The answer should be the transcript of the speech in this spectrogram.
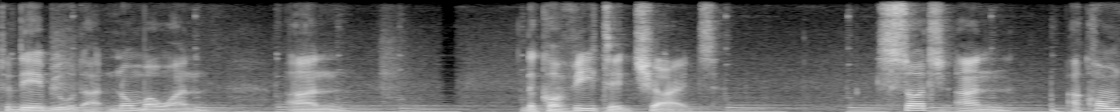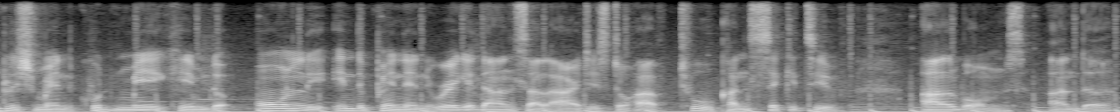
to debut at number one on the coveted charts. Such an accomplishment could make him the only independent reggae dancehall artist to have two consecutive albums on the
